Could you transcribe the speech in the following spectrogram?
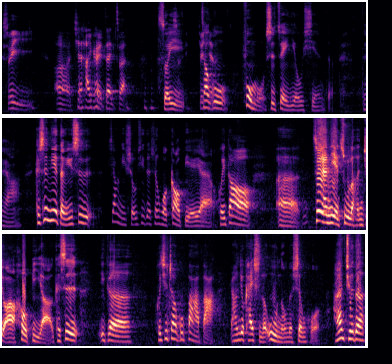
所以呃钱还可以再赚，所以 照顾父母是最优先的。对对啊，可是你也等于是向你熟悉的生活告别耶，回到呃虽然你也住了很久啊后壁啊，可是。一个回去照顾爸爸，然后就开始了务农的生活，好像觉得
